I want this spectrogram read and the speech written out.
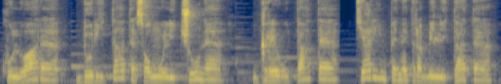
culoarea, duritatea sau moliciunea, greutatea, chiar impenetrabilitatea,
